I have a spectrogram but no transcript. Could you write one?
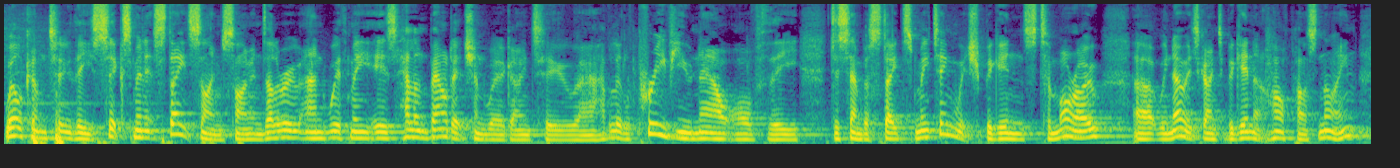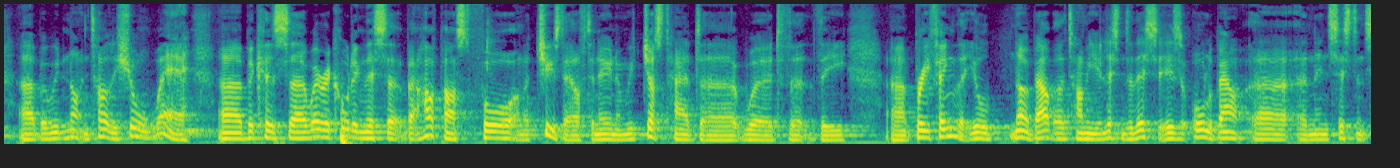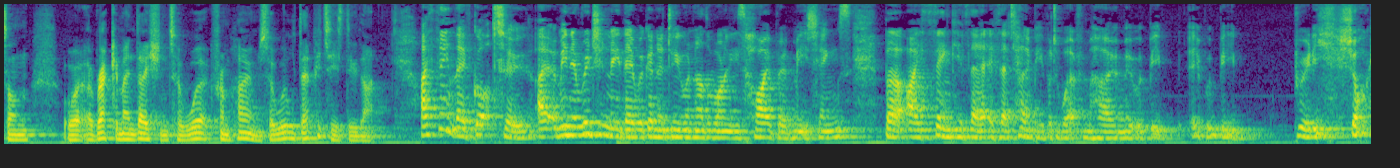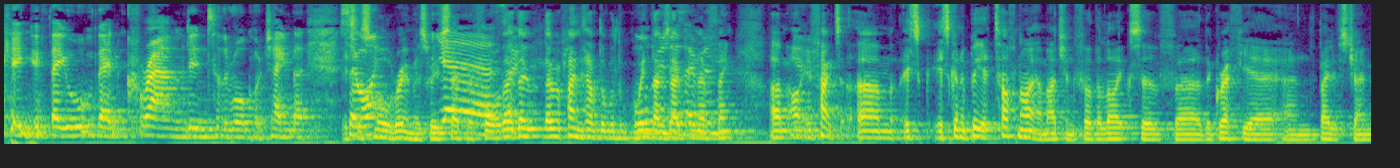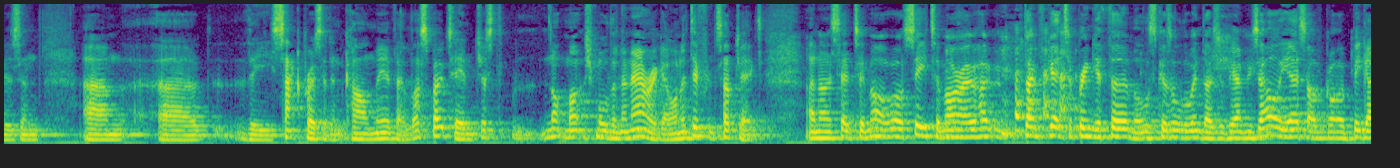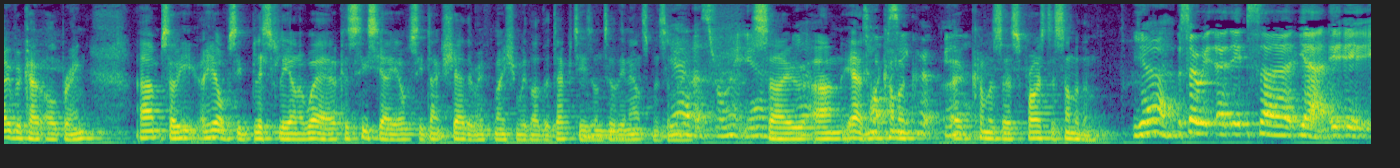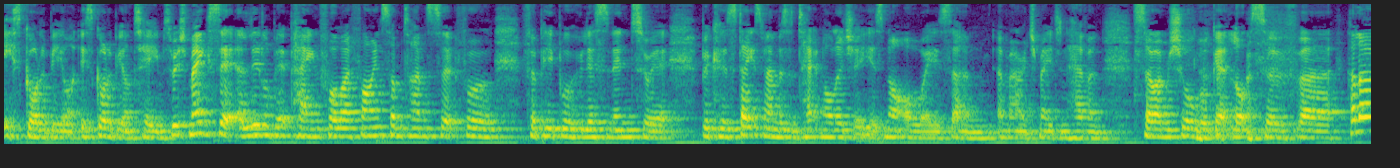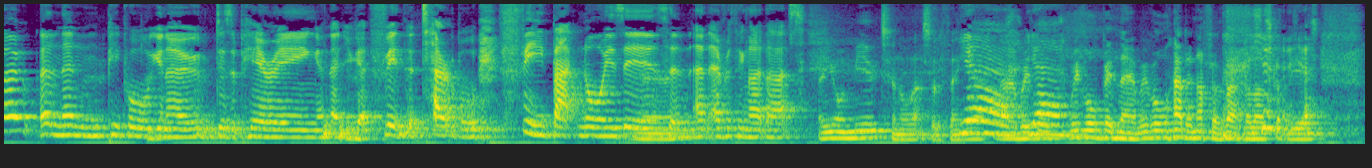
Welcome to the Six Minute States. I'm Simon Delarue, and with me is Helen Bowditch, and we're going to uh, have a little preview now of the December States meeting, which begins tomorrow. Uh, we know it's going to begin at half past nine, uh, but we're not entirely sure where, uh, because uh, we're recording this at about half past four on a Tuesday afternoon, and we've just had uh, word that the briefing that you'll know about by the time you listen to this is all about an insistence on or a recommendation to work from home home. So will deputies do that? I think they've got to. I, I mean, originally they were going to do another one of these hybrid meetings, but I think if they're if they're telling people to work from home, it would be it would be pretty shocking if they all then crammed into the Royal Court chamber. It's so a small I, room, as we've yeah, said before. So they, they, they, were planning to have the, the windows, windows, open, and everything. Um, yeah. In fact, um, it's it's going to be a tough night, I imagine, for the likes of uh, the greffier and the bailiffs' chambers and um, uh, the SAC president, Carl Meerveld. I spoke to him just not much more than an hour ago on a different subject, and I said to him, "Oh, well, see you tomorrow. Don't forget to bring your thermals because all the windows will be open." He said, "Oh, yes, I've got a big overcoat I'll bring." Um, so he, he obviously blissfully unaware because CCA obviously don't share their information with other deputies until the announcements are yeah, made. Yeah, that's right. Yeah. So yeah, um, yeah it might come, secret, a, yeah. come as a surprise to some of them. Yeah, so it, it's uh, yeah, it, has got to be on. It's got to be on Teams, which makes it a little bit painful. I find sometimes for for people who listen into it because states members and technology is not always um, a marriage made in heaven. So I'm sure we'll get lots of uh, hello, and then people you know disappearing, and then you get the terrible feedback noises yeah. and, and everything like that. Are you on mute and all that sort of thing? Yeah, yeah. we've, yeah. All, we've all been there. We've all had enough of that the last couple of years.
